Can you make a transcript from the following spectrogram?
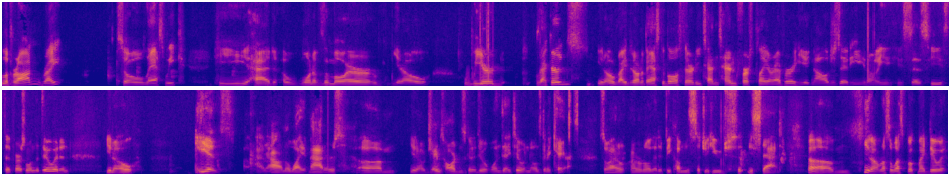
LeBron, right? So last week he had a, one of the more you know weird records. You know, write it on a basketball 30 10 10 first player ever. He acknowledges it. He you know he, he says he's the first one to do it, and you know he is. I, I don't know why it matters. Um, you know, James Harden's going to do it one day too, and no one's going to care. So I don't, I don't know that it becomes such a huge stat. Um, you know, Russell Westbrook might do it.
